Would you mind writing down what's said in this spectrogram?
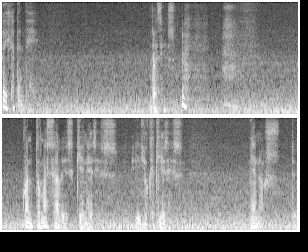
Fíjate en ti. Gracias. Cuanto más sabes quién eres y lo que quieres, menos te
